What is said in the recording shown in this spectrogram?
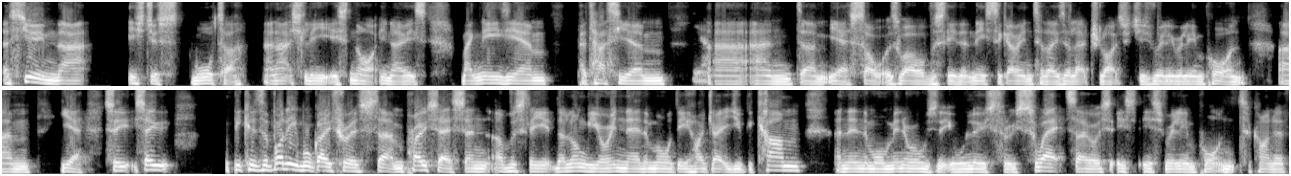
assume that it's just water and actually it's not you know it's magnesium potassium yeah. uh, and um, yeah salt as well obviously that needs to go into those electrolytes which is really really important. Um, yeah so so because the body will go through a certain process and obviously the longer you're in there the more dehydrated you become and then the more minerals that you will lose through sweat. So it's, it's, it's really important to kind of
